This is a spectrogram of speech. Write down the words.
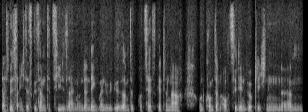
Das müsste eigentlich das gesamte Ziel sein. Und dann denkt man über die gesamte Prozesskette nach und kommt dann auch zu den wirklichen ähm,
